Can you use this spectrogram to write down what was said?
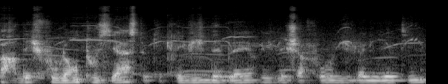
par des foules enthousiastes qui crient Vive Debler, vive l'échafaud, vive la guillotine.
